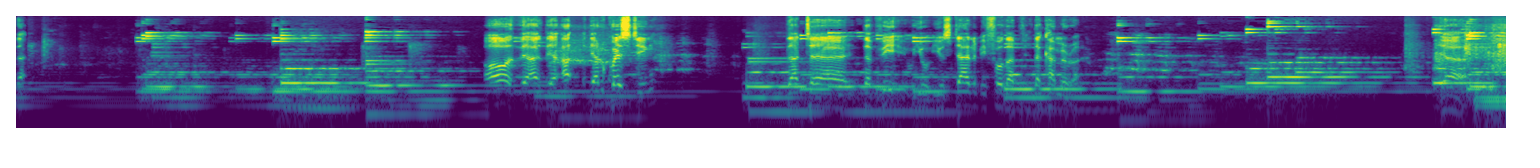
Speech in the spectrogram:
that. Oh, they are, they are, they are requesting that uh, the vi- you, you stand before the, the camera. Yeah.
